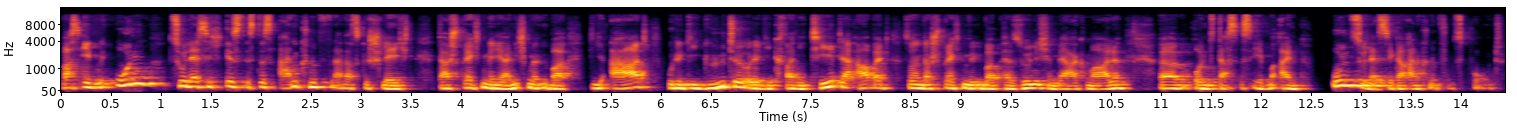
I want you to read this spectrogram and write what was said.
Was eben unzulässig ist, ist das Anknüpfen an das Geschlecht. Da sprechen wir ja nicht mehr über die Art oder die Güte oder die Qualität der Arbeit, sondern da sprechen wir über persönliche Merkmale. Ähm, und das ist eben ein unzulässiger Anknüpfungspunkt.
